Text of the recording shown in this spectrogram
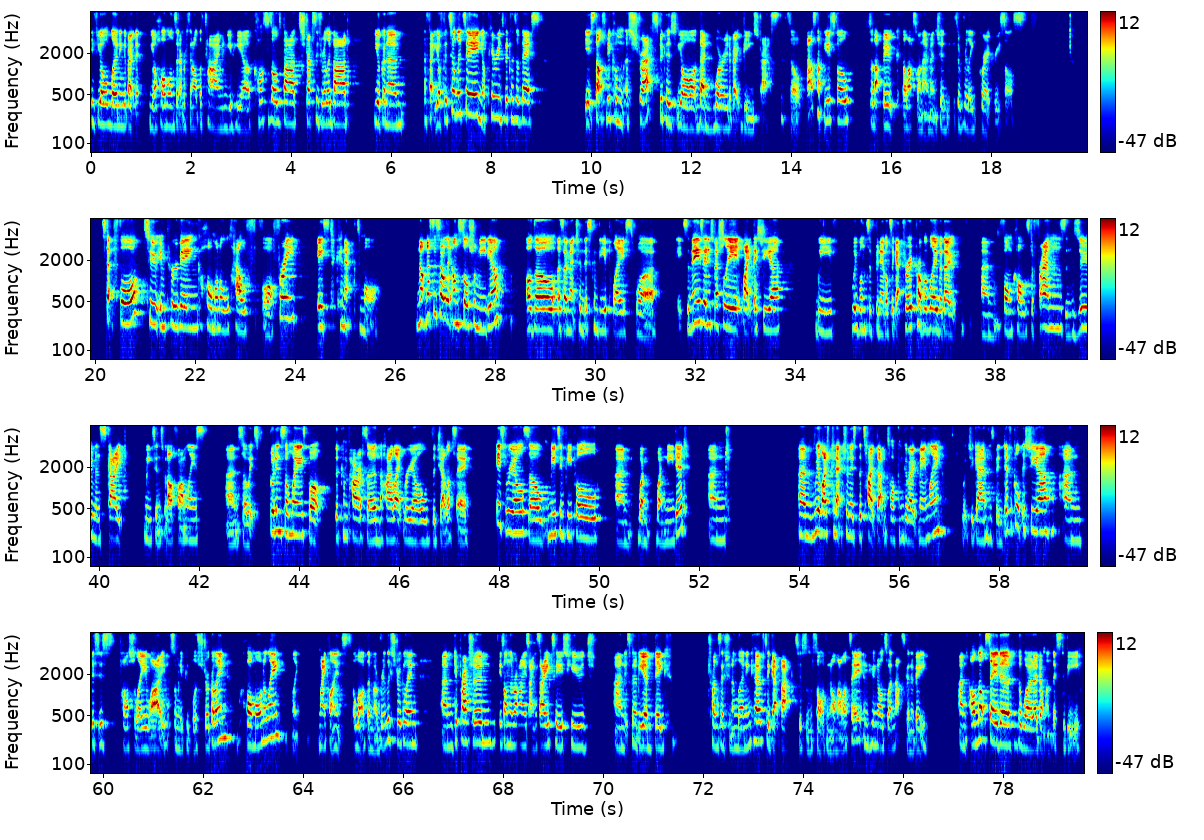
if you're learning about the, your hormones and everything all the time and you hear cortisol's bad, stress is really bad, you're going to affect your fertility and your periods because of this. It starts to become a stress because you're then worried about being stressed. So that's not useful. So that book, the last one I mentioned, is a really great resource. Step four to improving hormonal health for free is to connect more. Not necessarily on social media, although, as I mentioned, this can be a place where it's amazing, especially like this year. We've we wouldn't have been able to get through it probably without um, phone calls to friends and Zoom and Skype meetings with our families. Um, so it's good in some ways, but the comparison, the highlight reel, the jealousy is real. So meeting people um, when when needed, and um, real life connection is the type that I'm talking about mainly, which again has been difficult this year, and this is partially why so many people are struggling hormonally. Like my clients, a lot of them are really struggling. Um, depression is on the rise, anxiety is huge, and it's going to be a big transition and learning curve to get back to some sort of normality and who knows when that's going to be. And i'll not say the the word i don't want this to be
